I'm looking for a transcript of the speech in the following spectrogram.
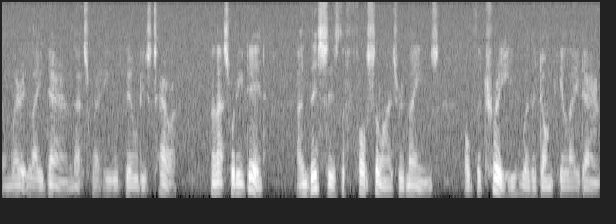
and where it lay down, that's where he would build his tower. And that's what he did. And this is the fossilized remains of the tree where the donkey lay down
